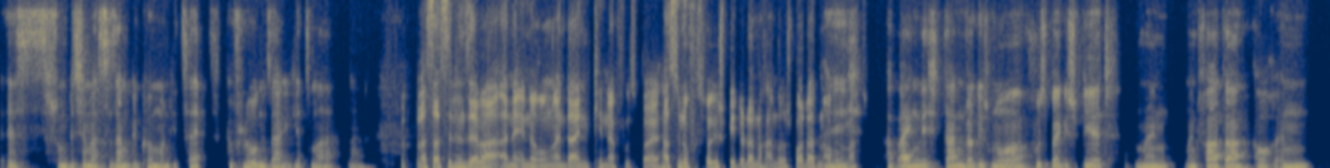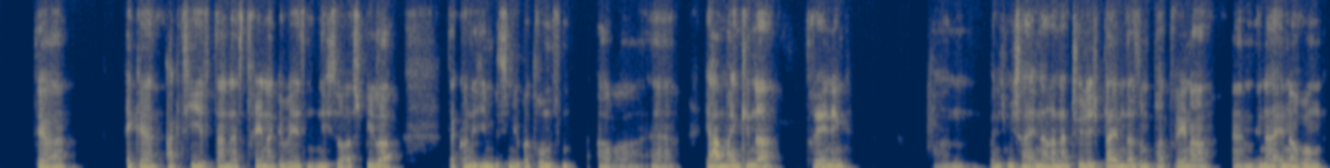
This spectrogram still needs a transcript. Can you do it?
Äh, ist schon ein bisschen was zusammengekommen und die Zeit geflogen, sage ich jetzt mal. Ne? Was hast du denn selber an Erinnerungen an deinen Kinderfußball? Hast du nur Fußball gespielt oder noch andere Sportarten auch ich gemacht? Ich habe eigentlich dann wirklich nur Fußball gespielt. Mein, mein Vater auch in der Ecke aktiv dann als Trainer gewesen, nicht so als Spieler. Da konnte ich ihn ein bisschen übertrumpfen. Aber äh, ja, mein Kindertraining ähm, wenn ich mich erinnere, natürlich bleiben da so ein paar Trainer ähm, in Erinnerung,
